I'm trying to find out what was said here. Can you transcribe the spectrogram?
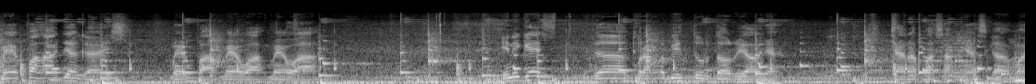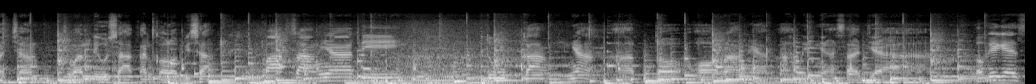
mewah aja guys. Mewah mewah mewah. Ini guys uh, kurang lebih tutorialnya cara pasangnya segala macam. Cuman diusahakan kalau bisa pasangnya di tukangnya atau orang yang ahlinya saja. Oke okay guys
